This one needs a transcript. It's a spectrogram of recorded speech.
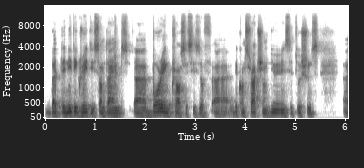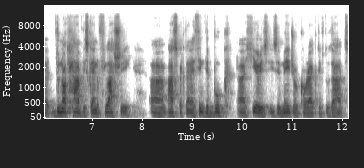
But the nitty gritty, sometimes uh, boring processes of uh, the construction of new institutions uh, do not have this kind of flashy um, aspect. And I think the book uh, here is, is a major corrective to that.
